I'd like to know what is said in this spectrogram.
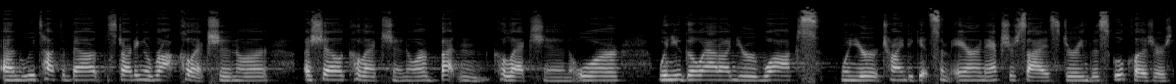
and we talked about starting a rock collection or a shell collection or a button collection, or when you go out on your walks when you're trying to get some air and exercise during the school closures,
